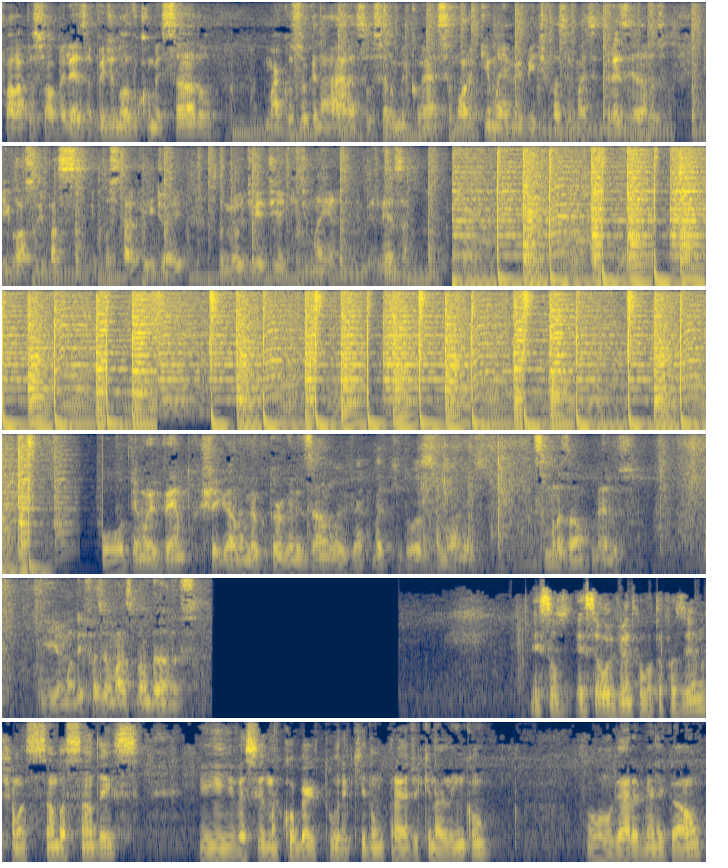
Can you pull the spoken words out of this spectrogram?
Fala pessoal, beleza? Vídeo novo começando. Marcos Zug na área. Se você não me conhece, eu moro aqui em Miami Beach faz mais de 13 anos e gosto de postar vídeo aí do meu dia a dia aqui de Miami, beleza? Tem um evento chegando meu que eu estou organizando, um evento daqui duas semanas. Semanas não, menos e eu mandei fazer umas bandanas. Esse é, o, esse é o evento que eu vou estar tá fazendo, chama Samba Sundays. E vai ser na cobertura aqui de um prédio aqui na Lincoln. O lugar é bem legal.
